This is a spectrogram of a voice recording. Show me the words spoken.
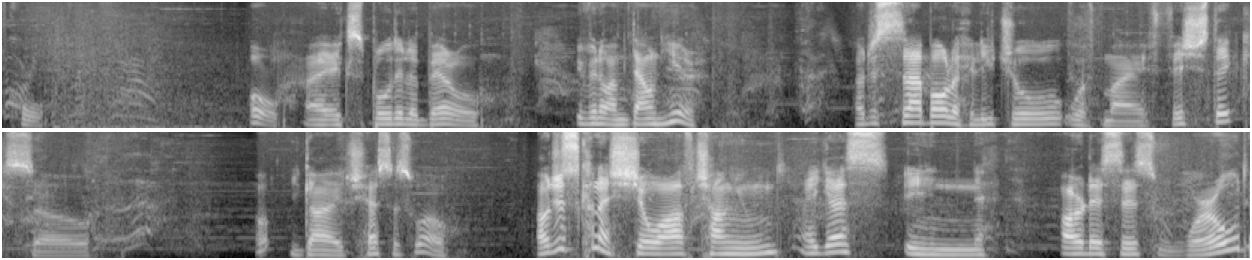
Cool. Oh, I exploded a barrel. Even though I'm down here. I'll just slap all the Hilichurl with my fish stick, so... Oh, you got a chest as well. I'll just kind of show off Chongyun, I guess, in Artist's world.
